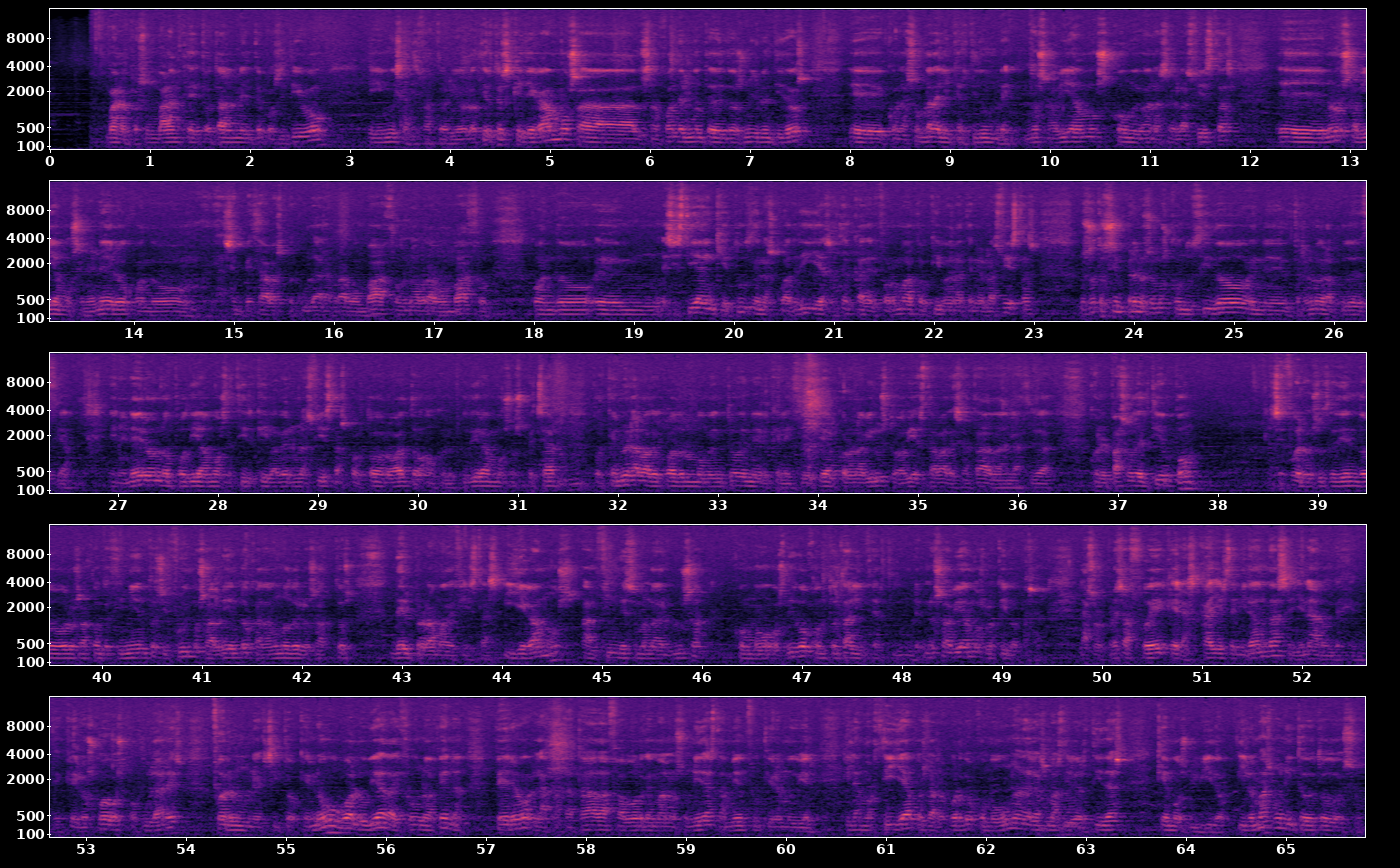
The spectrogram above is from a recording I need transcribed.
Bueno, pues un balance totalmente positivo y muy satisfactorio. Lo cierto es que llegamos al San Juan del Monte del 2022 eh, con la sombra de la incertidumbre. No sabíamos cómo iban a ser las fiestas, eh, no lo sabíamos en enero cuando ya se empezaba a especular, habrá bombazo, no habrá bombazo, cuando em, existía inquietud en las cuadrillas acerca del formato que iban a tener las fiestas. Nosotros siempre nos hemos conducido en el terreno de la prudencia. En enero no podíamos decir que iba a haber unas fiestas por todo lo alto, aunque lo pudiéramos sospechar, porque no era lo adecuado en un momento en el que la incidencia del coronavirus todavía estaba desatada en la ciudad. Con el paso del tiempo, se fueron sucediendo los acontecimientos y fuimos abriendo cada uno de los actos del programa de fiestas. Y llegamos al fin de semana de Blusa, como os digo, con total incertidumbre. No sabíamos lo que iba a pasar. La sorpresa fue que las calles de Miranda se llenaron de gente, que los Juegos Populares fueron un éxito, que no hubo aluviada y fue una pena, pero la patatada a favor de Manos Unidas también funcionó muy bien. Y la morcilla, pues la recuerdo como una de las más divertidas que hemos vivido. Y lo más bonito de todo eso,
